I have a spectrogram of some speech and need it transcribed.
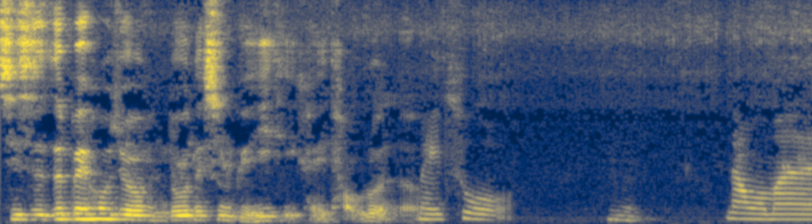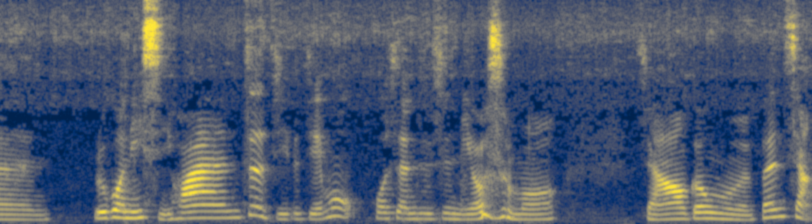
其实这背后就有很多的性别议题可以讨论了。没错，嗯，那我们如果你喜欢这集的节目，或甚至是你有什么想要跟我们分享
